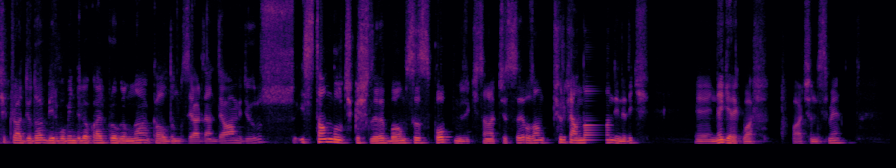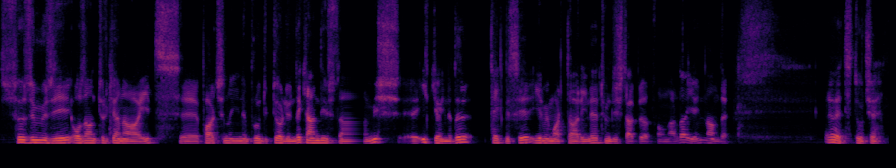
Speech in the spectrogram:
Açık Radyo'da bir Bobindi Lokal programına kaldığımız yerden devam ediyoruz. İstanbul çıkışlı bağımsız pop müzik sanatçısı Ozan Türkan'dan dinledik. Ee, ne gerek var parçanın ismi. Sözü müziği Ozan Türkan'a ait. Ee, parçanın yine prodüktörlüğünde kendi üstlenmiş. Ee, ilk yayınladığı teklisi 20 Mart tarihinde tüm dijital platformlarda yayınlandı. Evet Tuğçe.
